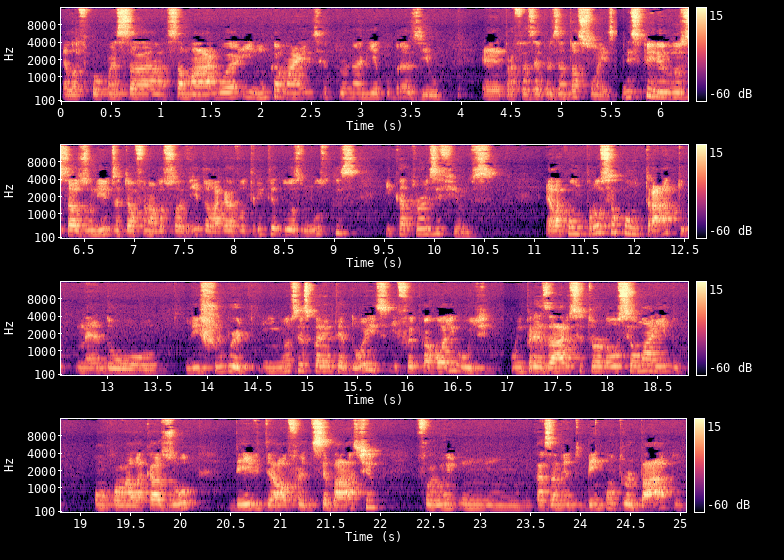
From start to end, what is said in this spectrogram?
Ela ficou com essa, essa mágoa e nunca mais retornaria para o Brasil é, para fazer apresentações. Nesse período nos Estados Unidos, até o final da sua vida, ela gravou 32 músicas e 14 filmes. Ela comprou seu contrato né, do Lee Schubert em 1942 e foi para Hollywood. O empresário se tornou seu marido, com qual ela casou, David Alfred Sebastian, foi um, um casamento bem conturbado.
